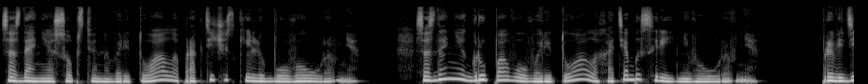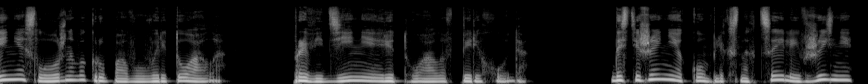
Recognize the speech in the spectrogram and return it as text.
Создание собственного ритуала практически любого уровня создание группового ритуала хотя бы среднего уровня, проведение сложного группового ритуала, проведение ритуалов перехода, достижение комплексных целей в жизни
